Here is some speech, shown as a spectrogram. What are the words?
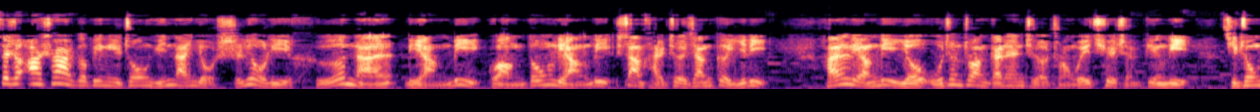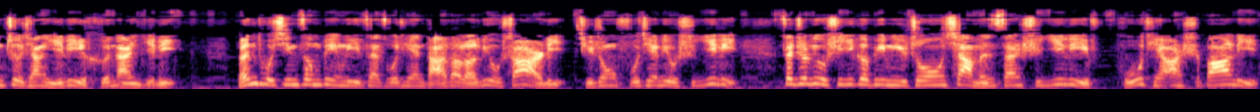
在这二十二个病例中，云南有十六例，河南两例，广东两例，上海、浙江各一例，含两例由无症状感染者转为确诊病例，其中浙江一例，河南一例。本土新增病例在昨天达到了六十二例，其中福建六十一例，在这六十一个病例中，厦门三十一例，莆田二十八例，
